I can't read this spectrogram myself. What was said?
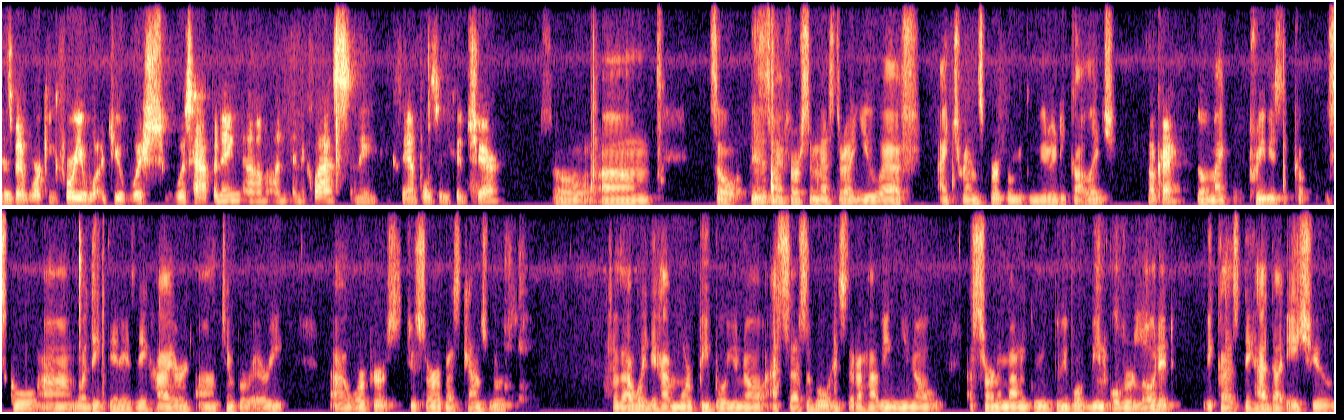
has been working for you? What do you wish was happening um, on, in the class? Any examples that you could share? So, um, so this is my first semester at UF. I transferred from a community college. Okay. So my previous school, um, what they did is they hired um, temporary uh, workers to serve as counselors. So that way they have more people, you know, accessible instead of having, you know, a certain amount of group people being overloaded. because they had that issue.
